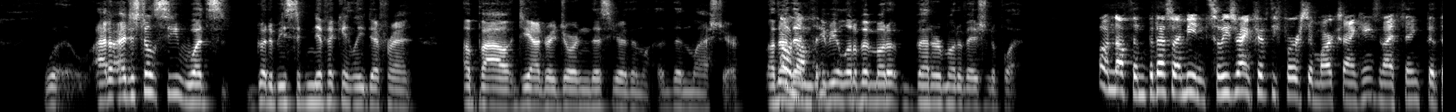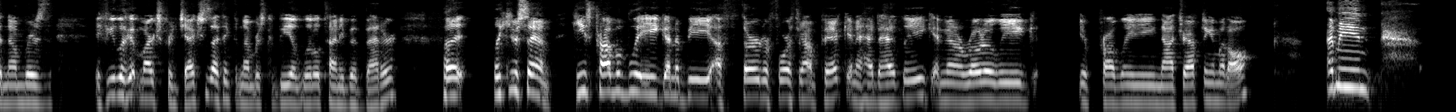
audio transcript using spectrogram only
I, don't I just don't see what's going to be significantly different about DeAndre Jordan this year than than last year, other oh, than nothing. maybe a little bit motiv- better motivation to play. Oh, nothing. But that's what I mean. So he's ranked 51st in Mark's rankings, and I think that the numbers, if you look at Mark's projections, I think the numbers could be a little tiny bit better. But like you're saying, he's probably going to be a third or fourth round pick in a head to head league, and in a roto league, you're probably not drafting him at all. I mean,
